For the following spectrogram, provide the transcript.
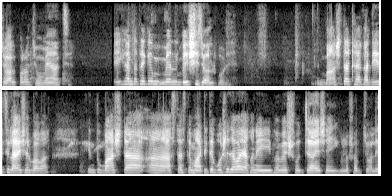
জল পুরো জমে আছে। এইখানটা থেকে মেন বেশি জল পড়ে। বাঁশটা ঠেকা দিয়েছিল আয়েশের বাবা, কিন্তু বাঁশটা আস্তে আস্তে মাটিতে বসে যাওয়ায় এখন এইভাবে সজ্জা এসে এইগুলো সব জলে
